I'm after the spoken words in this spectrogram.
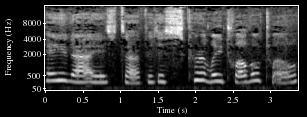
Hey, you guys. What's up? Uh, it is currently 12.012.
